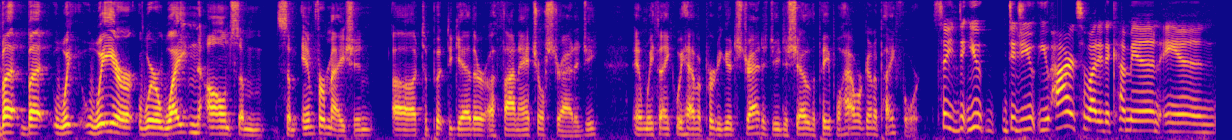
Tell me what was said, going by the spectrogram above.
but but we we are we're waiting on some some information uh, to put together a financial strategy, and we think we have a pretty good strategy to show the people how we're going to pay for it. So you, did you did you you hired somebody to come in and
